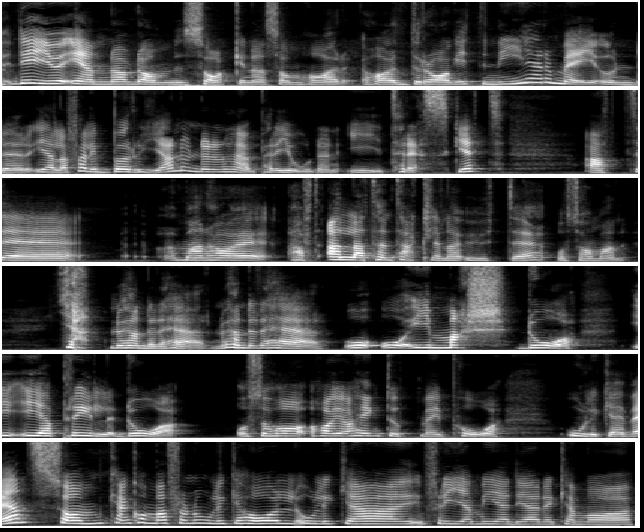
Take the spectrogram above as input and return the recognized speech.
ju, det är ju en av de sakerna som har, har dragit ner mig under, i alla fall i början under den här perioden i träsket. Att eh, man har haft alla tentaklerna ute och så har man Ja, nu händer det här, nu händer det här. Och, och i mars då, i, i april då. Och så har, har jag hängt upp mig på olika events som kan komma från olika håll, olika fria medier, det kan vara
